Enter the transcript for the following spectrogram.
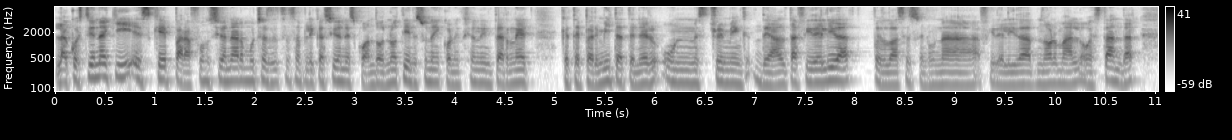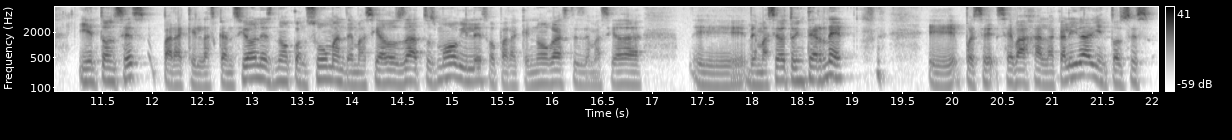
La cuestión aquí es que para funcionar muchas de estas aplicaciones, cuando no tienes una conexión de Internet que te permita tener un streaming de alta fidelidad, pues lo haces en una fidelidad normal o estándar. Y entonces, para que las canciones no consuman demasiados datos móviles o para que no gastes demasiada, eh, demasiado tu Internet, eh, pues se, se baja la calidad y entonces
